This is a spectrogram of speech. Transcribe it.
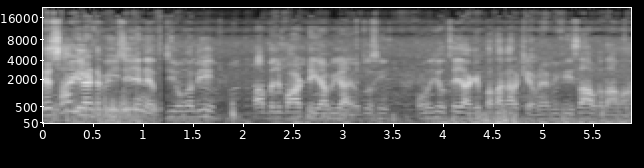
ਇਹ ਸਾਈਲੈਂਟ ਬੀਚ ਜੇ ਨੇ ਤੁਸੀਂ, ਉਹ ਕਹਿੰਦੀ ਪੱਬ 'ਚ ਪਾਰਟੀ ਆ ਵੀ ਆਇਓ ਤੁਸੀਂ। ਹੁਣ ਅਸੀਂ ਉੱਥੇ ਜਾ ਕੇ ਪਤਾ ਕਰਕੇ ਆਉਣੇ ਆ ਵੀ ਕੀ ਹਿਸਾਬ ਕਿਤਾਬ ਆ।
